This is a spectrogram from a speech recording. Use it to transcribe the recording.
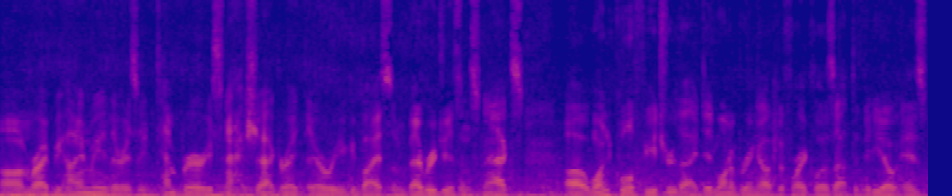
Um, right behind me, there is a temporary snack shack right there where you could buy some beverages and snacks. Uh, one cool feature that I did want to bring up before I close out the video is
